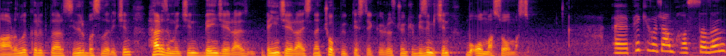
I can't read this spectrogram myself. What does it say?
ağrılı kırıklar, sinir basıları için her zaman için beyin, cerrahi, beyin cerrahisinden çok büyük destek görüyoruz. Çünkü bizim için bu olmazsa olmaz. Ee, peki hocam hastalığın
